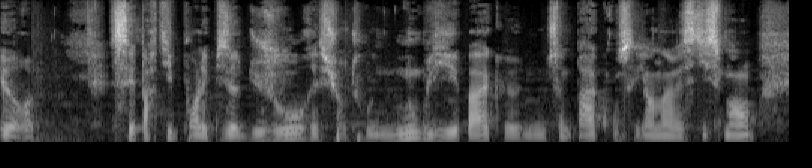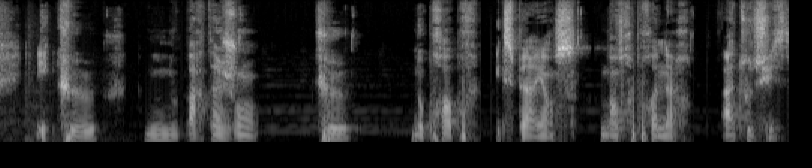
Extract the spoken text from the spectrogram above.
heureux. C'est parti pour l'épisode du jour et surtout n'oubliez pas que nous ne sommes pas conseillers en investissement et que nous ne partageons que nos propres expériences d'entrepreneurs. À tout de suite.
